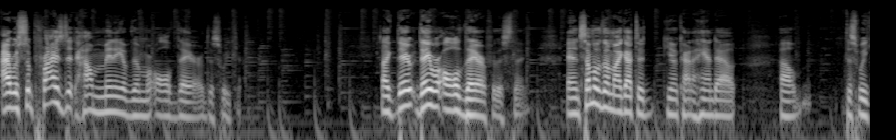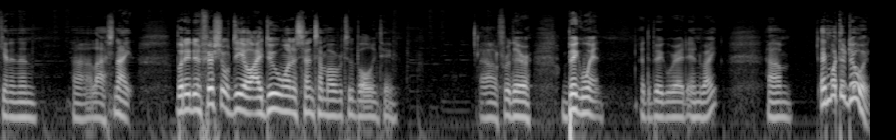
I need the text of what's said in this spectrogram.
I was surprised at how many of them were all there this weekend. Like they they were all there for this thing, and some of them I got to you know kind of hand out uh, this weekend and then uh, last night. But an official deal, I do want to send some over to the bowling team uh, for their big win at the Big Red Invite, um, and what they're doing.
